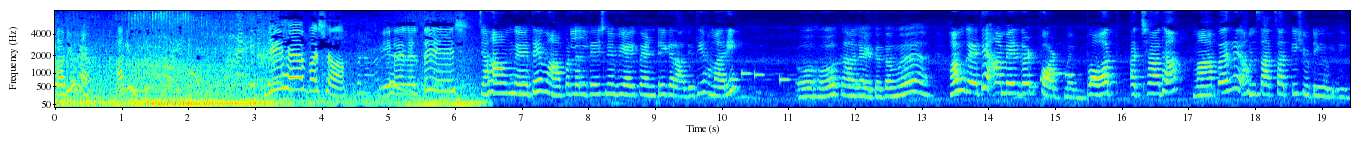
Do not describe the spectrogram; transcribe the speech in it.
आ रही हूँ मैं आ रही हूँ ये है वर्षा ये है ललतेश। जहाँ हम गए थे वहाँ पर ललतेश ने वीआईपी एंट्री करा दी थी हमारी। ओहो कहाँ गए थे तुम? हम गए थे आमेरगढ़ फोर्ट में। बहुत अच्छा था। वहाँ पर हम साथ साथ की शूटिंग हुई थी।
